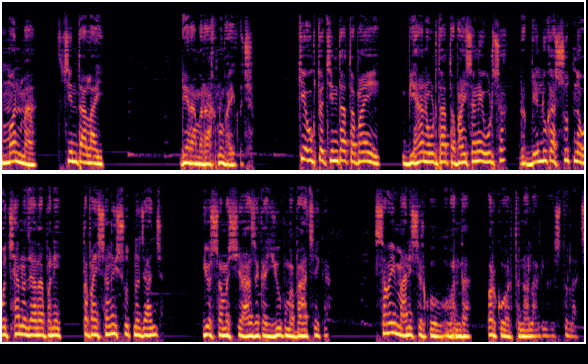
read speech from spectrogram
मनमा चिन्तालाई डेरामा राख्नु भएको छ? के उक्त चिन्ता तपाईँ बिहान उठ्दा तपाईँसँगै उठ्छ र बेलुका सुत्न ओछ्यान जाँदा पनि तपाईँसँगै सुत्न जान्छ? यो समस्या आजका युगमा बाँचेका सबै मानिसहरूको हो भन्दा अर्को अर्थ नलाग्ला जस्तो लाग्छ।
